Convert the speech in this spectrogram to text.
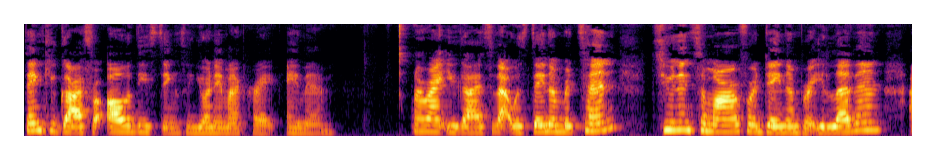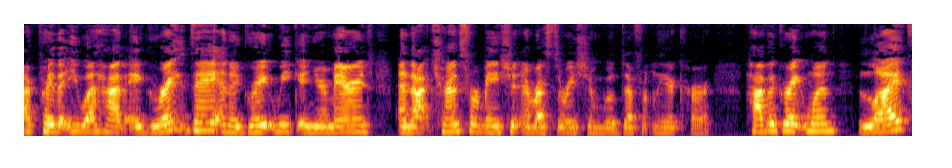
Thank you, God, for all of these things. In your name I pray. Amen. All right, you guys. So that was day number 10. Tune in tomorrow for day number 11. I pray that you will have a great day and a great week in your marriage and that transformation and restoration will definitely occur. Have a great one. Like,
